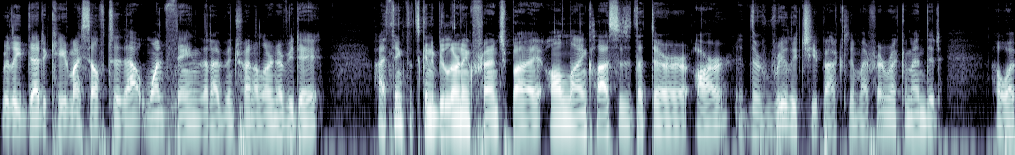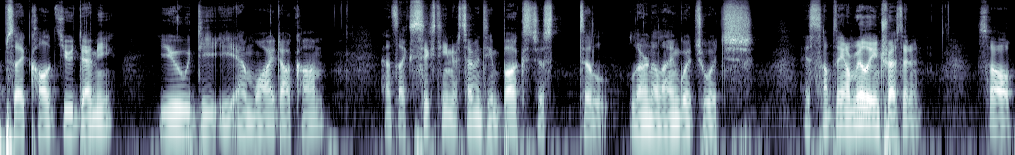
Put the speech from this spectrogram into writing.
really dedicated myself to that one thing that I've been trying to learn every day. I think that's going to be learning French by online classes that there are. They're really cheap actually. My friend recommended a website called Udemy, U D E M Y dot com. And it's like 16 or 17 bucks just to learn a language, which is something I'm really interested in. So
